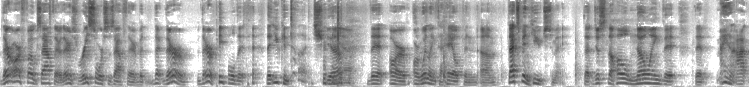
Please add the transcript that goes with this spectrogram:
there are folks out there. There's resources out there, but there, there are there are people that that you can touch. You know, Yeah. that are are willing to help, and um, that's been huge to me. That just the whole knowing that that man, I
